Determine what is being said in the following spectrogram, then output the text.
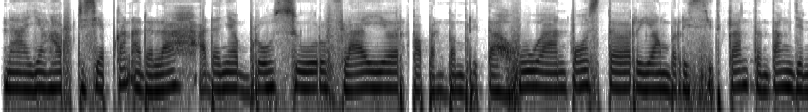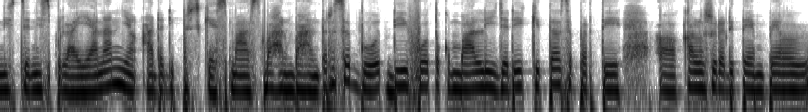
Nah, yang harus disiapkan adalah adanya brosur, flyer, papan pemberitahuan, poster yang berisikan tentang jenis-jenis pelayanan yang ada di puskesmas. Bahan-bahan tersebut difoto kembali. Jadi kita seperti uh, kalau sudah ditempel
